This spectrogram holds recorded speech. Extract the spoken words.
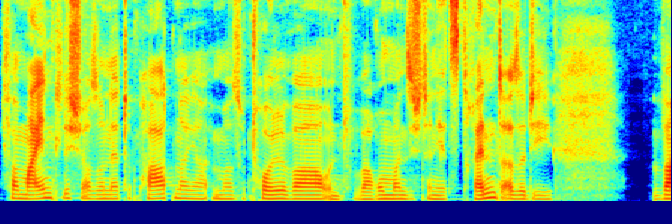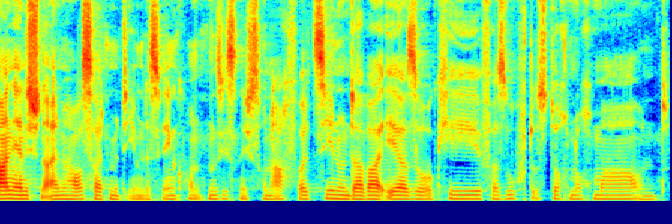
vermeintlich ja so nette Partner ja immer so toll war und warum man sich dann jetzt trennt. Also die waren ja nicht in einem Haushalt mit ihm, deswegen konnten sie es nicht so nachvollziehen. Und da war eher so, okay, versucht es doch nochmal und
